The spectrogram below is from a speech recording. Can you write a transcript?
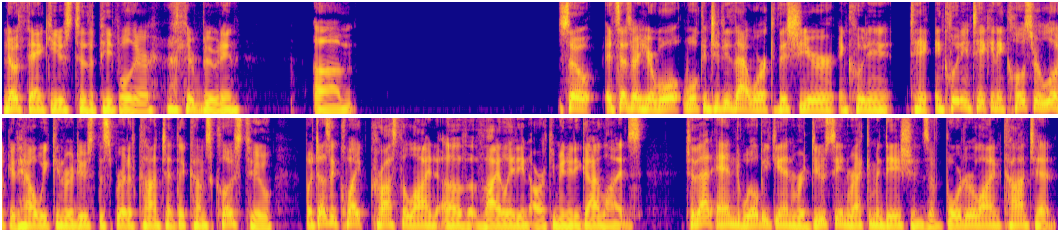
No thank yous to the people they're they're booting. Um, so it says right here, we'll we'll continue that work this year, including ta- including taking a closer look at how we can reduce the spread of content that comes close to, but doesn't quite cross the line of violating our community guidelines. To that end, we'll begin reducing recommendations of borderline content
